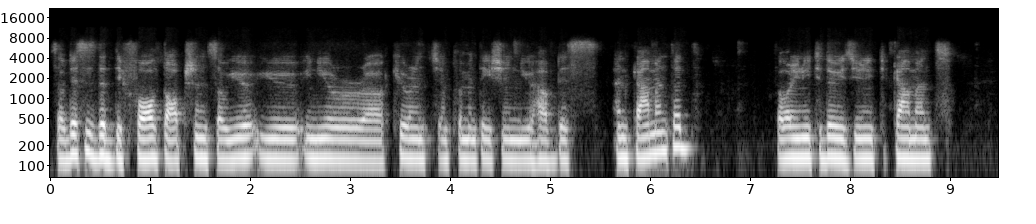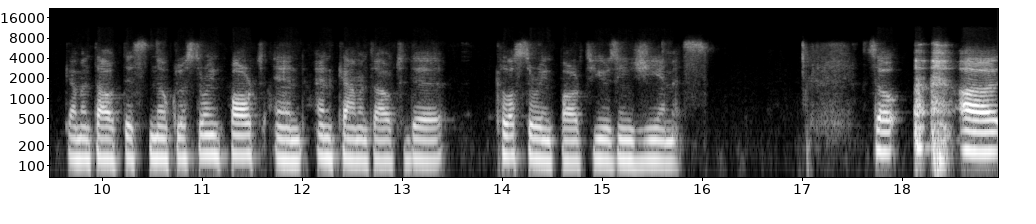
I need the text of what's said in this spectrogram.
so this is the default option. So you, you in your uh, current implementation, you have this uncommented. So what you need to do is you need to comment, comment out this no clustering part and uncomment out the clustering part using JMS. So uh,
